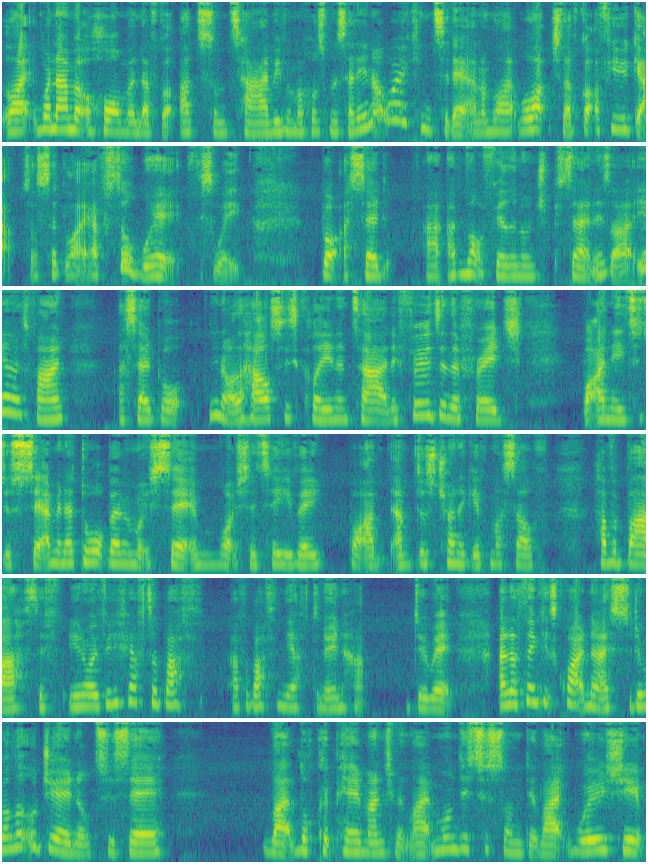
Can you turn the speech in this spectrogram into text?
like when I'm at home and I've got had some time, even my husband said, You're not working today and I'm like, Well actually I've got a few gaps. I said like I've still worked this week. But I said I- am not feeling hundred percent. He's like, Yeah, it's fine. I said, but you know, the house is clean and tidy, food's in the fridge, but I need to just sit. I mean, I don't very much sit and watch the TV, but I'm, I'm just trying to give myself have a bath. If you know, even if you have to bath, have a bath in the afternoon, ha- do it. And I think it's quite nice to do a little journal to say, like look at pain management like Monday to Sunday like where's you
